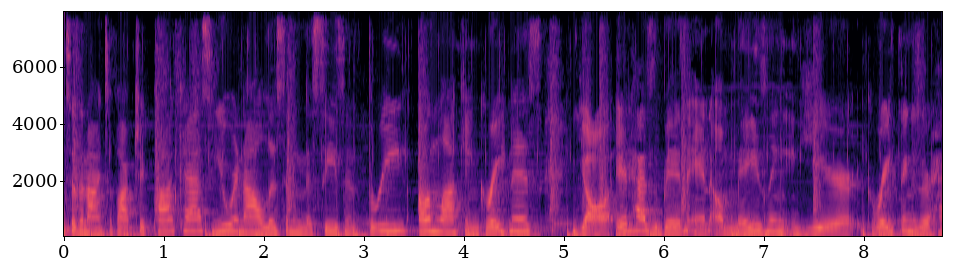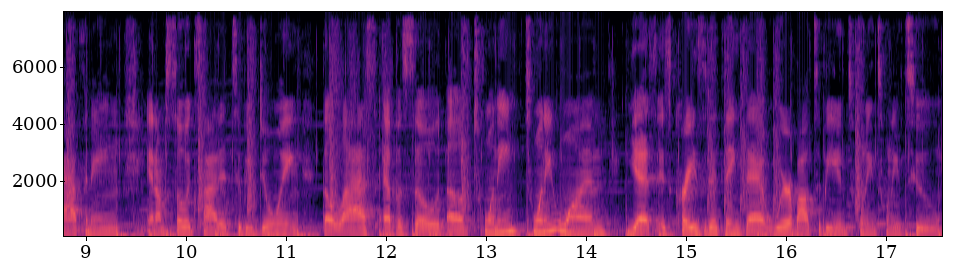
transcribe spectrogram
to the 9 to 5 Chick podcast. You are now listening to season three, Unlocking Greatness. Y'all, it has been an amazing year. Great things are happening, and I'm so excited to be doing the last episode of 2021. Yes, it's crazy to think that we're about to be in 2022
